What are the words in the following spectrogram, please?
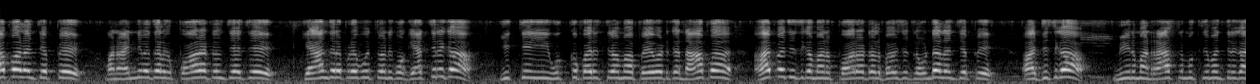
ఆపాలని చెప్పి మనం అన్ని విధాలుగా పోరాటం చేసి కేంద్ర ప్రభుత్వానికి ఒక హెచ్చరిక ఇచ్చే ఈ ఉక్కు పరిశ్రమ ప్రైవేట్గా ఆప ఆపే దిశగా మన పోరాటాలు భవిష్యత్తులో ఉండాలని చెప్పి ఆ దిశగా మీరు మన రాష్ట్ర ముఖ్యమంత్రిగా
